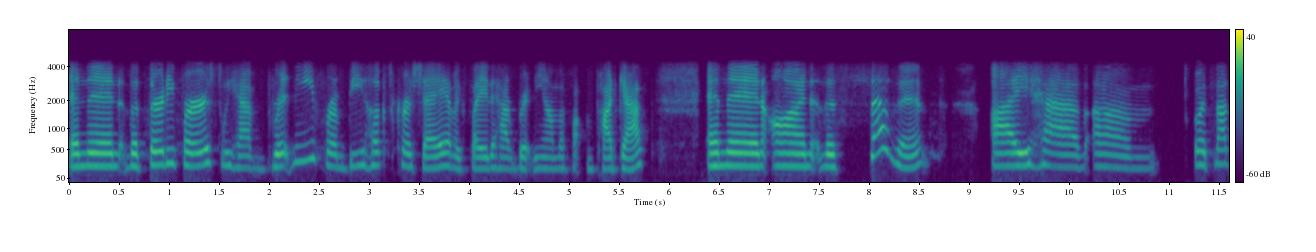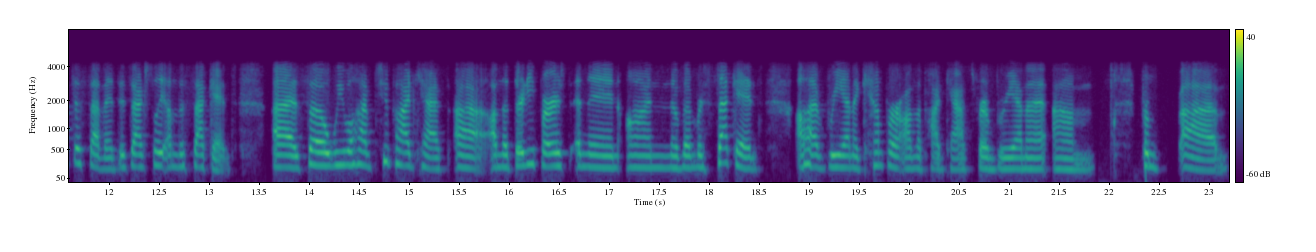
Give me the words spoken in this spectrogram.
and then the 31st we have Brittany from Be Hooked Crochet. I'm excited to have Brittany on the podcast, and then on the 7th I have um Oh, it's not the seventh. It's actually on the second. Uh, so we will have two podcasts uh, on the 31st, and then on November 2nd, I'll have Brianna Kemper on the podcast from Brianna um, from. Um,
